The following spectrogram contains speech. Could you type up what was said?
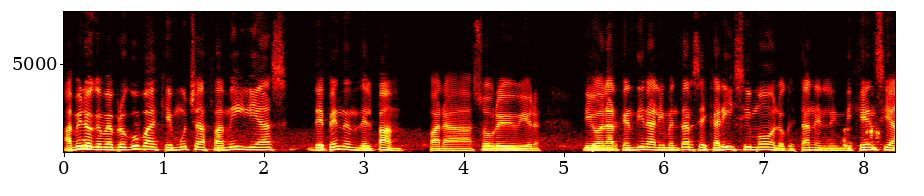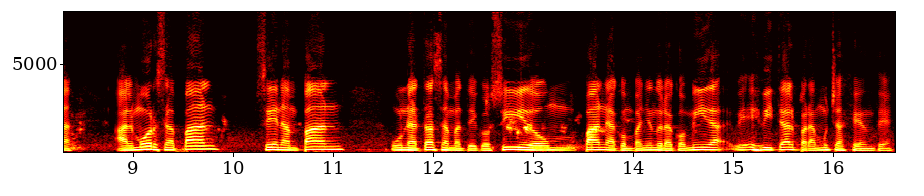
A mí lo que me preocupa es que muchas familias dependen del pan para sobrevivir. Digo, en Argentina alimentarse es carísimo, lo que están en la indigencia almuerza pan, cenan pan, una taza mate cocido, un pan acompañando la comida, es vital para mucha gente.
